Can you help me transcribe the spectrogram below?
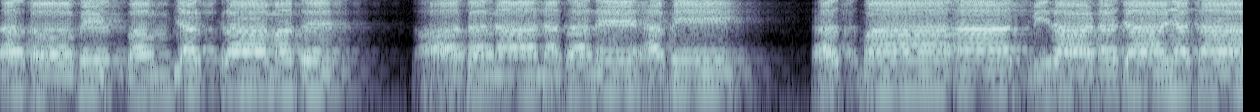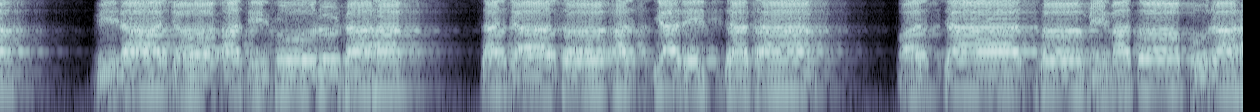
ततो विश्वम् व्यक्रामत्। शासनानसने अपि तस्माद्विराटजायत विराजो अतिपूरुषः स जातो अत्यरिष्यत पश्चाद्भूमिमतो पुरः।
